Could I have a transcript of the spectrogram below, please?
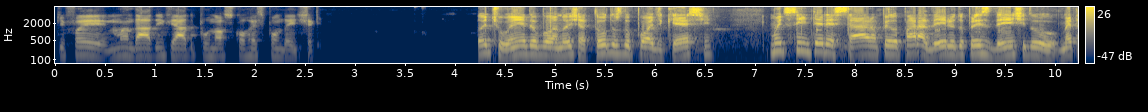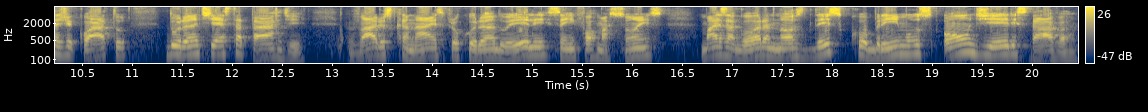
que foi mandado, enviado por nosso correspondente aqui. Boa noite, Wendel. Boa noite a todos do podcast. Muitos se interessaram pelo paradeiro do presidente do MetaG4 durante esta tarde. Vários canais procurando ele sem informações, mas agora nós descobrimos onde ele estava.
